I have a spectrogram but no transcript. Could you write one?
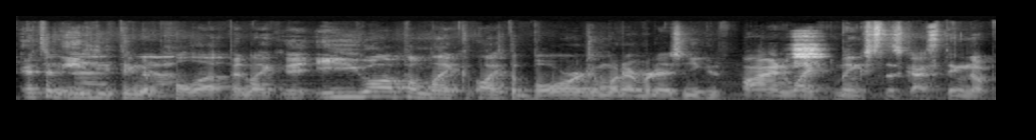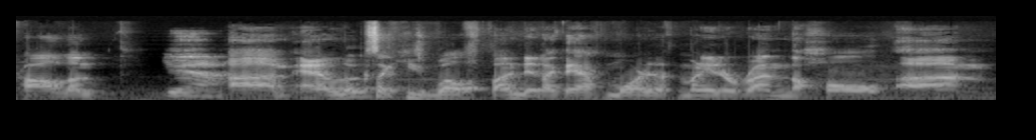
it's an easy Yeah, thing to yeah. pull up, and like you go up on like like the boards and whatever it is, and you can find like links to this guy's thing, no problem. Yeah, Um, and it looks like he's well funded. Like they have more than enough money to run the whole um,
